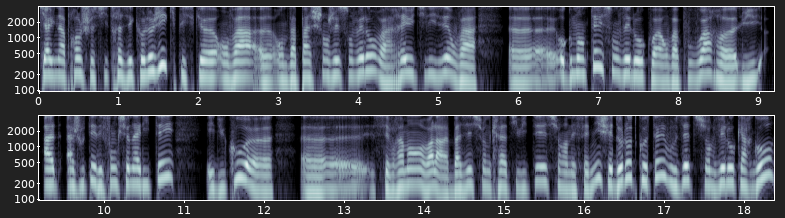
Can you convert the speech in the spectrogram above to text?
qui a une approche aussi très écologique puisque on va, on ne va pas changer son vélo, on va réutiliser, on va euh, augmenter son vélo. Quoi. On va pouvoir euh, lui ajouter des fonctionnalités. Et du coup, euh, c'est vraiment voilà, basé sur une créativité, sur un effet de niche. Et de l'autre côté, vous êtes sur le vélo cargo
